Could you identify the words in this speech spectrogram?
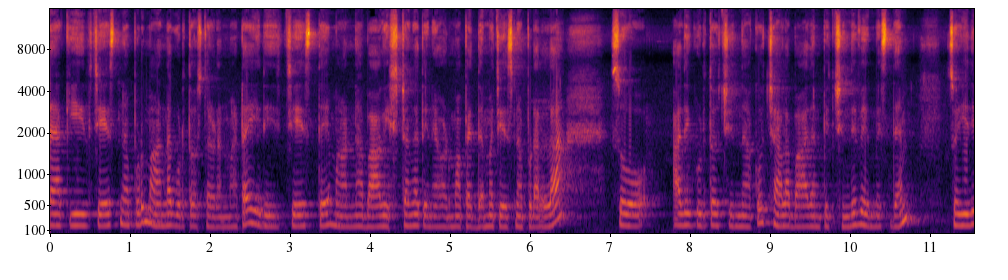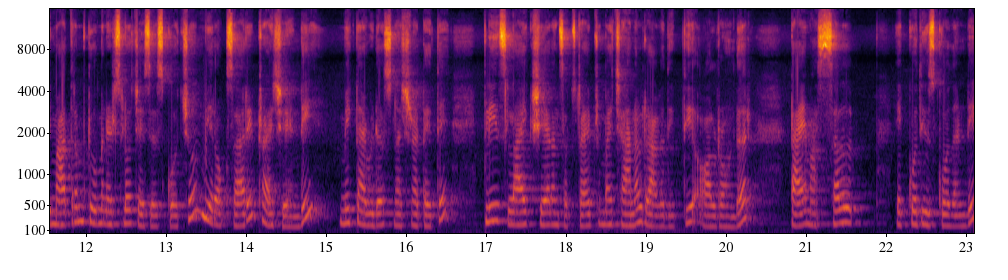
నాకు ఇది చేసినప్పుడు మా అన్న గుర్తొస్తాడనమాట ఇది చేస్తే మా అన్న బాగా ఇష్టంగా తినేవాడు మా పెద్దమ్మ చేసినప్పుడల్లా. సో అది గుర్తొచ్చింది నాకు చాలా బాధ అనిపించింది వి మిస్ దెమ్ సో ఇది మాత్రం టూ మినిట్స్లో చేసేసుకోవచ్చు. మీరు ఒకసారి ట్రై చేయండి. మీకు నా వీడియోస్ నచ్చినట్టయితే please like share and subscribe to my channel Ragadeepti allrounder time అస్సలు ఎక్కువ తీసుకోదండి.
